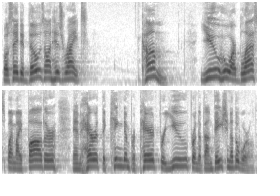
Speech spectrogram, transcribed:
will say to those on his right, Come, you who are blessed by my Father, inherit the kingdom prepared for you from the foundation of the world.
